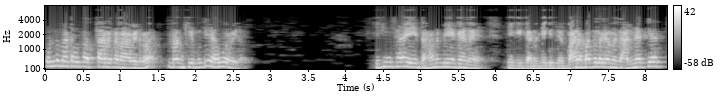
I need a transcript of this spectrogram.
ඔන්න මට උපස්ථාන කරා වෙනවා මං කියපු දේ අහුව වෙනවා. ඒක නිසා මේ ධර්මයේ ගැන මේක ගැන මේක තියෙන බරපතල ගැන දන්නේ නැතිවත්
